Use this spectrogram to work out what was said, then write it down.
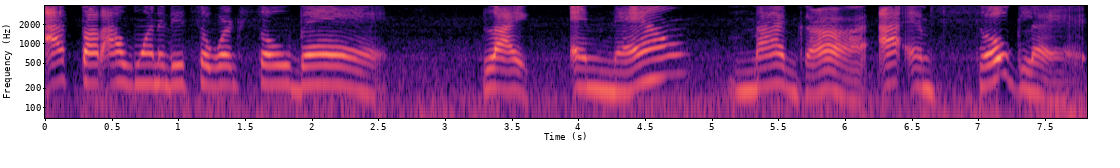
I thought I wanted it to work so bad. Like and now, my God, I am so glad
